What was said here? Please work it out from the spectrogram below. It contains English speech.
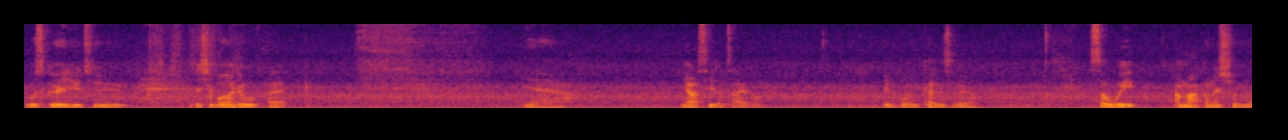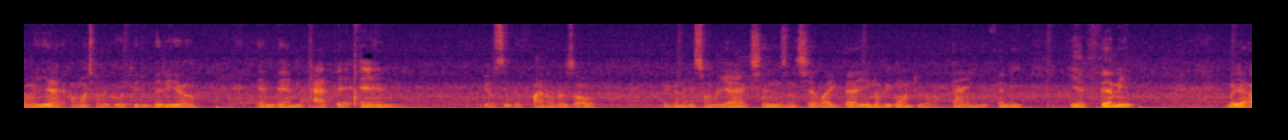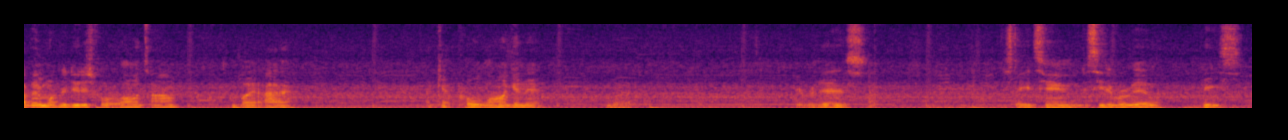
What's good, YouTube? It's your boy Joe Fat. Yeah, y'all see the title. Big boy cut his hair. So wait, I'm not gonna show y'all yet. I want y'all to go through the video, and then at the end, you'll see the final result. We're gonna get some reactions and shit like that. You know, we're gonna do our thing. You feel me? You feel me? But yeah, I've been wanting to do this for a long time, but I I kept prolonging it but here it is. Stay tuned to see the reveal. Peace.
